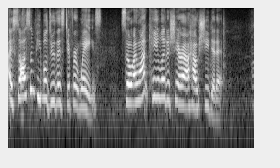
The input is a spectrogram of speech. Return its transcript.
I saw some people do this different ways. So I want Kayla to share out how she did it. Um,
